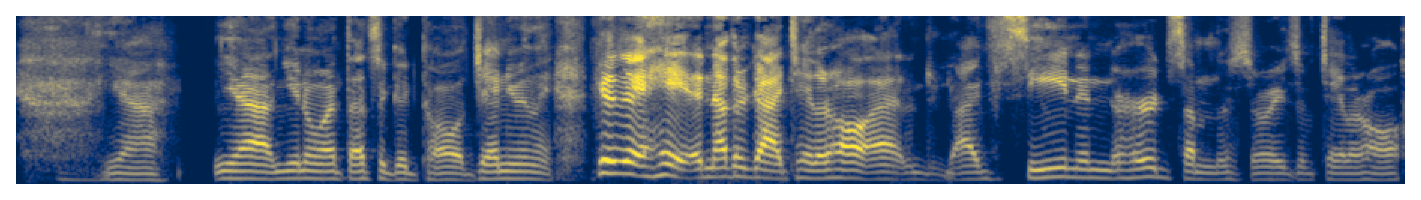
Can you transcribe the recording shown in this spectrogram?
Yeah, yeah, you know what? That's a good call. Genuinely, because uh, hey, another guy, Taylor Hall. I, I've seen and heard some of the stories of Taylor Hall,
